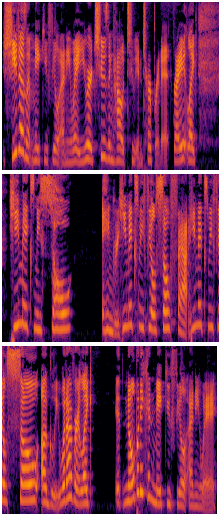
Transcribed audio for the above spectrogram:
she doesn't make you feel any way you are choosing how to interpret it right like he makes me so angry he makes me feel so fat he makes me feel so ugly whatever like it, nobody can make you feel anyway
